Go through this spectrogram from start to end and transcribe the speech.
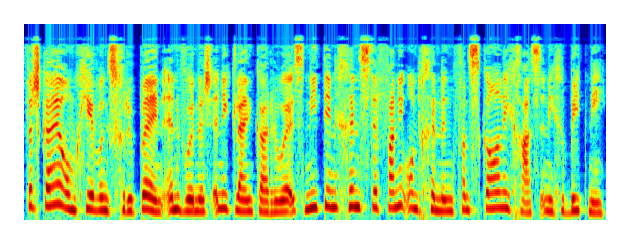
Verskeie omgewingsgroepe en inwoners in die Klein Karoo is nie ten gunste van die ontginning van skaliegas in die gebied nie,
